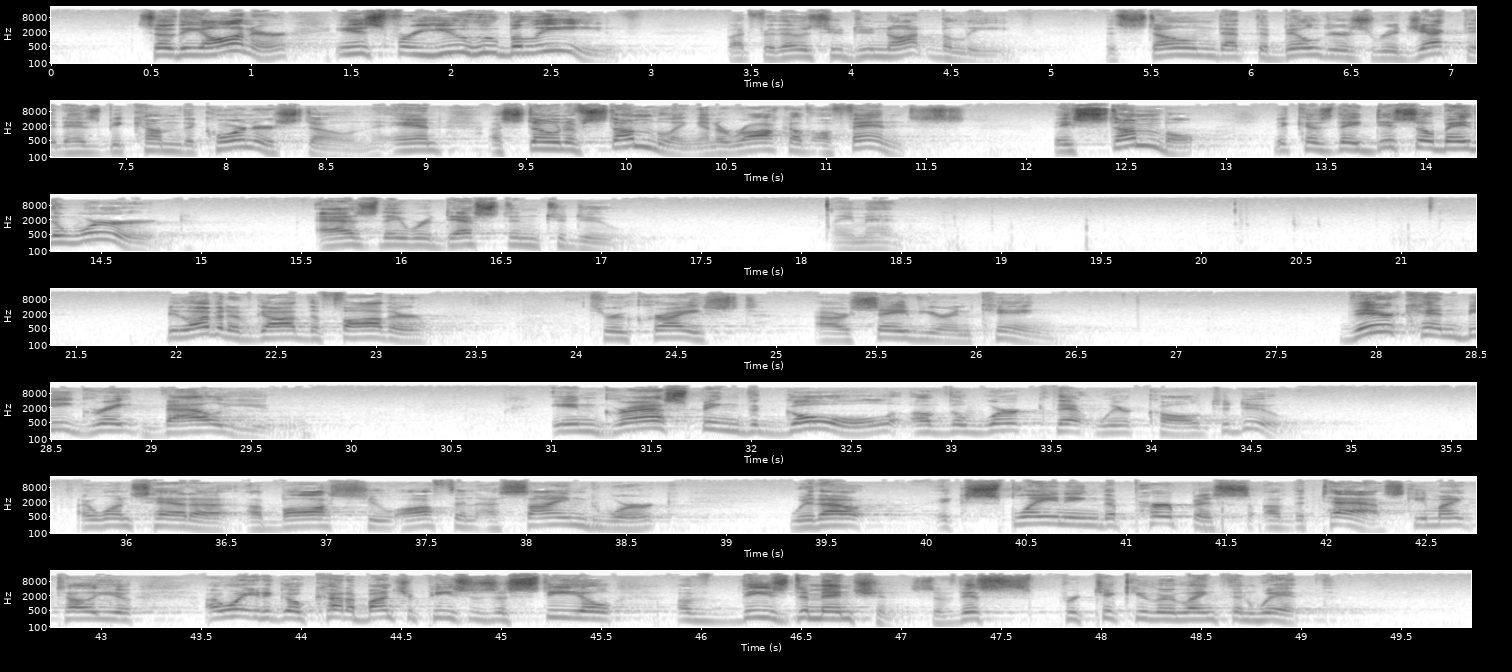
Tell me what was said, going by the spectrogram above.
So the honor is for you who believe, but for those who do not believe. The stone that the builders rejected has become the cornerstone, and a stone of stumbling and a rock of offense. They stumble because they disobey the word, as they were destined to do. Amen. Beloved of God the Father, through Christ, our Savior and King, there can be great value in grasping the goal of the work that we're called to do. I once had a, a boss who often assigned work without explaining the purpose of the task. He might tell you, I want you to go cut a bunch of pieces of steel of these dimensions, of this particular length and width.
